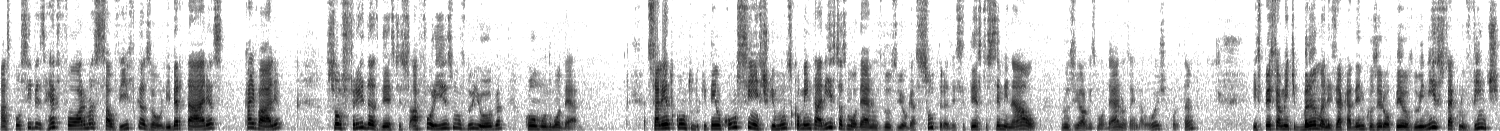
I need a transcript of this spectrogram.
as possíveis reformas salvíficas ou libertárias, Kaivalya, sofridas destes aforismos do yoga com o mundo moderno. Saliento, contudo, que tenham consciência que muitos comentaristas modernos dos Yoga Sutras, esse texto seminal para os yogis modernos ainda hoje, portanto, especialmente brahmanes e acadêmicos europeus do início do século XX,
